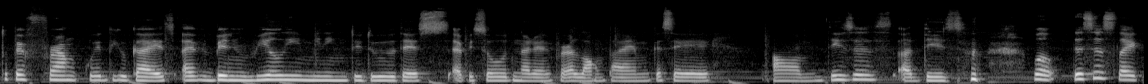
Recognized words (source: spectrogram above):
to be frank with you guys, I've been really meaning to do this episode na rin for a long time kasi um this is uh, this. Well, this is like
